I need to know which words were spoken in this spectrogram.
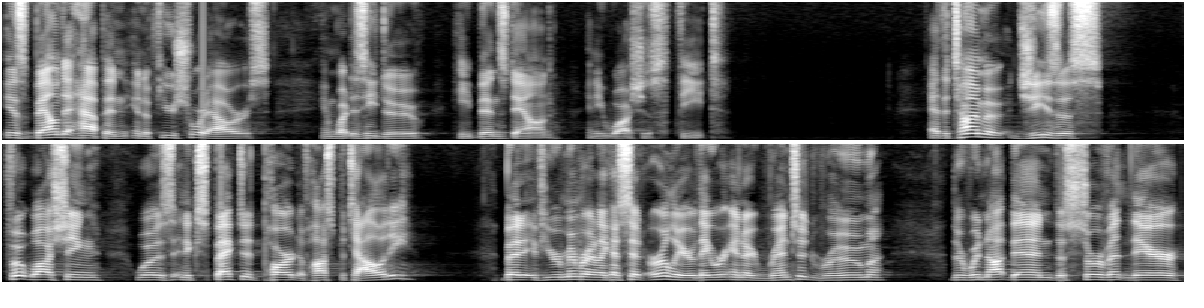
is bound to happen in a few short hours. And what does he do? He bends down and he washes feet. At the time of Jesus, foot washing was an expected part of hospitality. But if you remember, like I said earlier, they were in a rented room. There would not have been the servant there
